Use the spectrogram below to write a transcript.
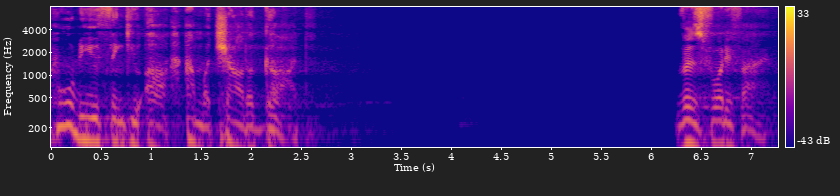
Who do you think you are? I'm a child of God. Verse 45.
